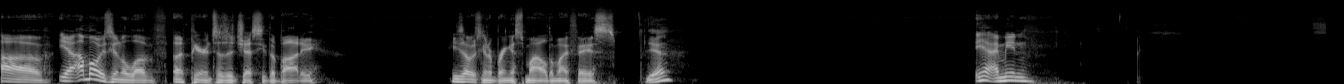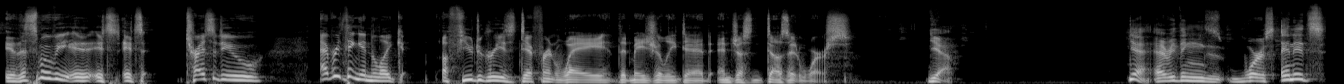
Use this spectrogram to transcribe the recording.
Uh, yeah, I'm always gonna love appearances of Jesse the Body. He's always gonna bring a smile to my face. Yeah. Yeah, I mean, yeah, this movie it's it's tries to do everything in like a few degrees different way that Major League did, and just does it worse. Yeah. Yeah, everything's worse. And it's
